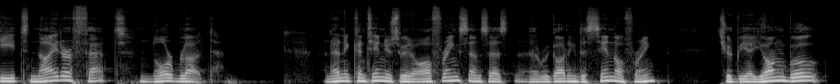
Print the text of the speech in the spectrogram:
eat neither fat nor blood. And then it continues with offerings and says uh, regarding the sin offering, should be a young bull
